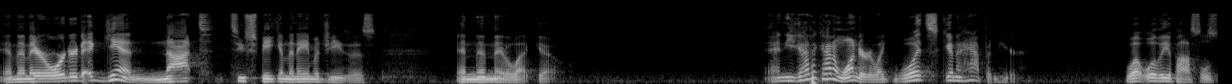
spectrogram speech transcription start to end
and then they're ordered again not to speak in the name of Jesus, and then they're let go. And you got to kind of wonder, like, what's going to happen here? What will the apostles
